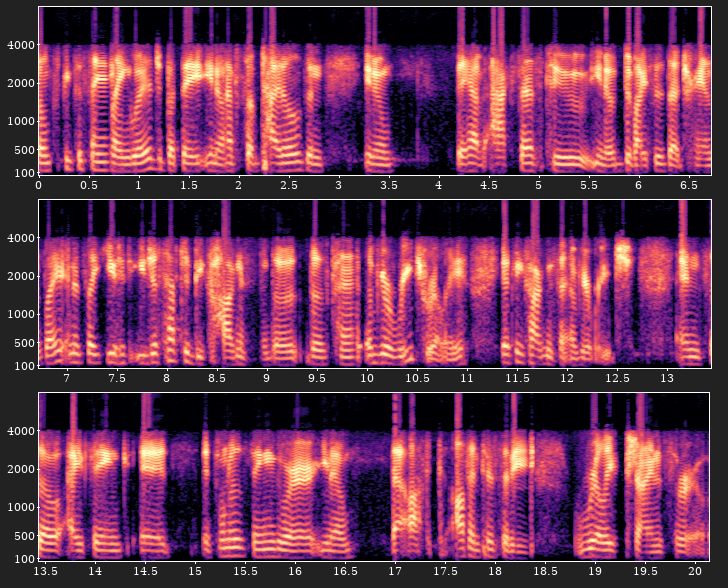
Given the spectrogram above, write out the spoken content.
don't speak the same language, but they, you know, have subtitles and, you know, they have access to you know devices that translate and it's like you you just have to be cognizant of those those kind of, of your reach really you have to be cognizant of your reach and so i think it's it's one of those things where you know that authenticity really shines through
